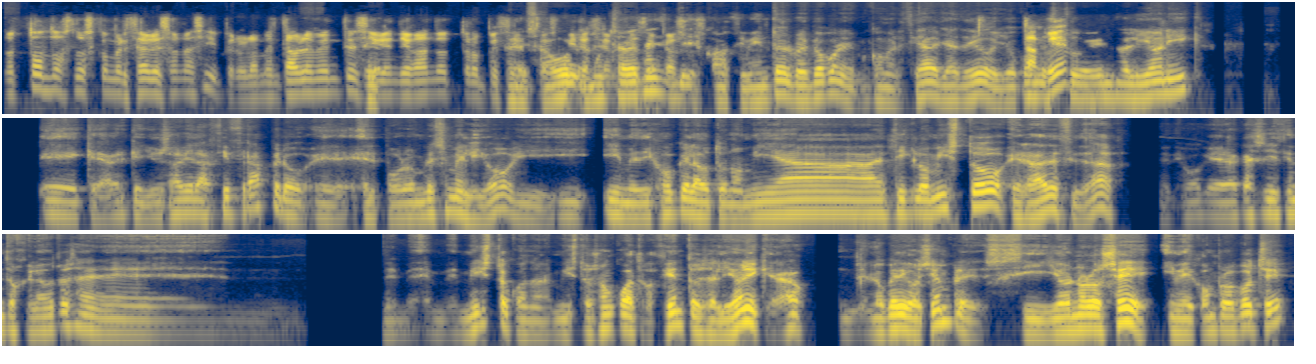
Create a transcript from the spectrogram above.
No todos los comerciales son así, pero lamentablemente siguen llegando Pero tropecientos Saúl, mil muchas de veces casos. desconocimiento del propio comer- comercial, ya te digo. Yo cuando También. estuve viendo el Ionic, eh, que a ver, que yo sabía las cifras, pero eh, el pobre hombre se me lió y, y- y me dijo que la autonomía en ciclo mixto era de ciudad. Me dijo que era casi 600 kilómetros en, en- en- en mixto, cuando en mixto son 400 el Ionic. Claro, es lo que digo siempre, si yo no lo sé y me compro el coche,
